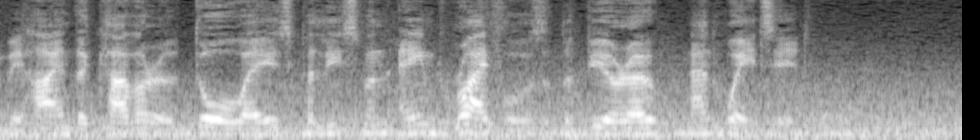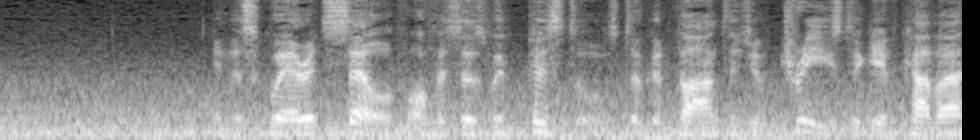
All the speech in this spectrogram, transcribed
From behind the cover of doorways, policemen aimed rifles at the bureau and waited. In the square itself, officers with pistols took advantage of trees to give cover,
